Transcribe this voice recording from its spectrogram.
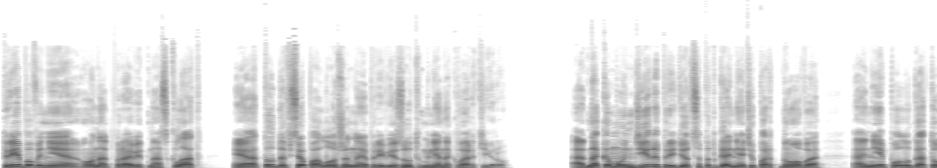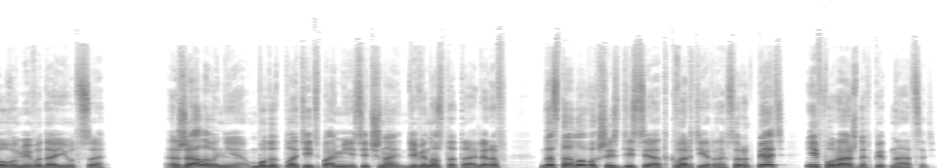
требования он отправит на склад, и оттуда все положенное привезут мне на квартиру. Однако мундиры придется подгонять у портного, они полуготовыми выдаются. Жалования будут платить помесячно, 90 талеров, до столовых 60, квартирных 45 и фуражных 15.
